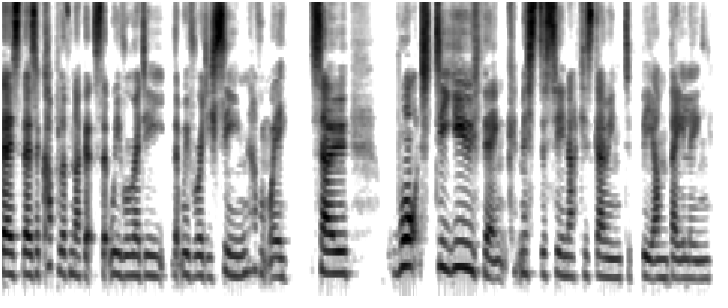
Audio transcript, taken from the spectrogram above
there's there's a couple of nuggets that we've already that we've already seen, haven't we? So, what do you think Mr. Sunak is going to be unveiling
